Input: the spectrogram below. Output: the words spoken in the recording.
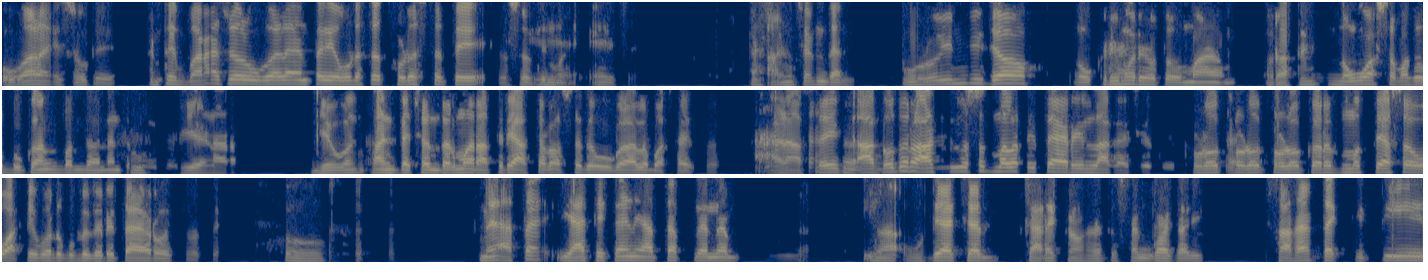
उगाळायचो. होते आणि ते बराच वेळ उगाळल्यानंतर एवढंसं थोडस ते ते. यायचं. असं आणि चंदन. पूर्वी मी ज्या नोकरीमध्ये होतो मा- रात्री नऊ वाजता माझं दुकान बंद झाल्यानंतर मी घरी येणार. जेवण खाण त्याच्यानंतर मग रात्री अकरा वाजता ते उगायला बसायचं. आणि असं एक अगोदर आठ दिवसच मला ते तयारीला लागायचे ते थोडं थोडं थोडं करत मग ते असं वाटेवर कुठेतरी तयार व्हायचं होते. हो. नाही आता या ठिकाणी आता आपल्याला उद्याच्या कार्यक्रमासाठी संध्याकाळी साधारणतः किती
